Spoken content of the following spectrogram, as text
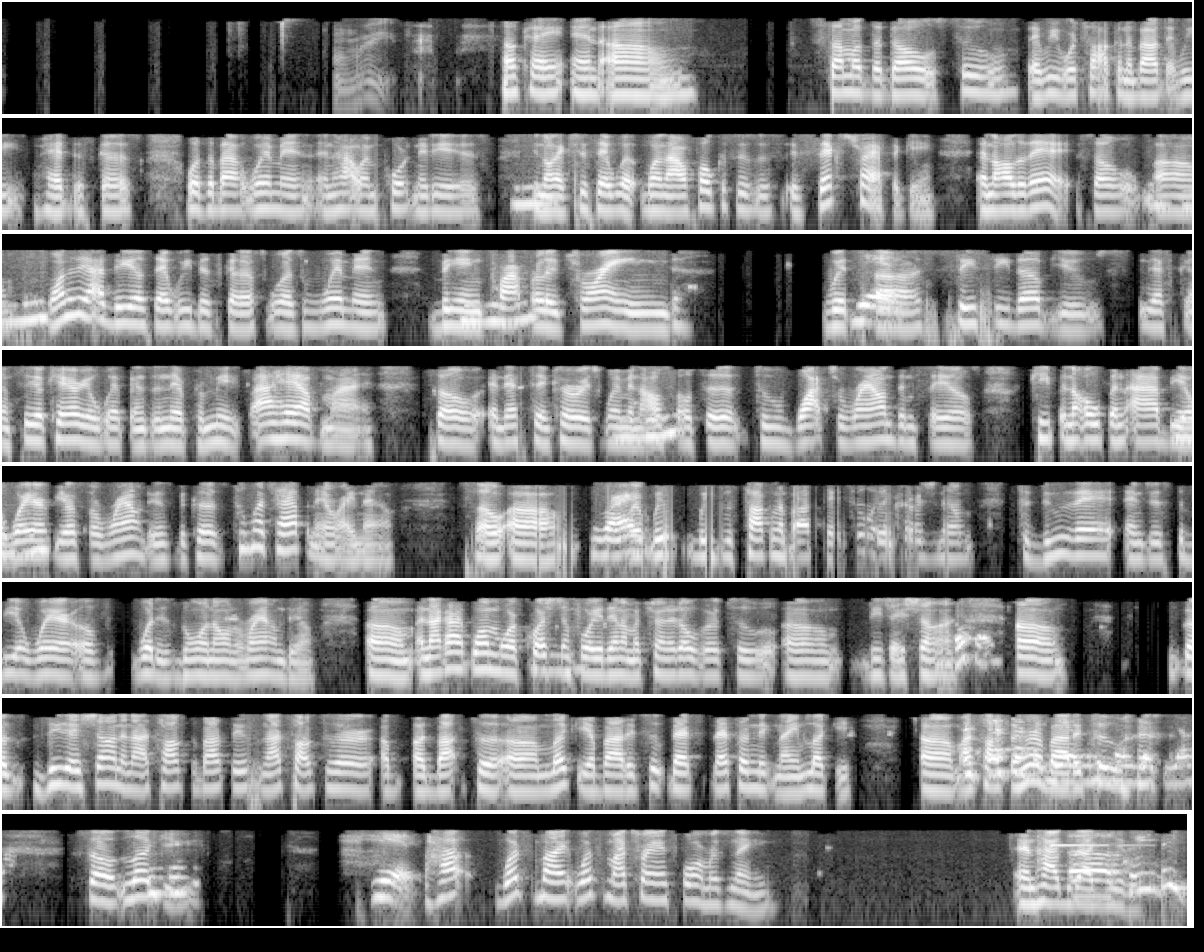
All right. Okay, and um, some of the goals too that we were talking about that we had discussed was about women and how important it is. Mm-hmm. You know, mm-hmm. like she said, what one our focus is, is, is sex trafficking and all of that. So um, mm-hmm. one of the ideas that we discussed was women being mm-hmm. properly trained with yes. uh, CCWs, that's concealed carry weapons, and their permits. I have mine. So, and that's to encourage women mm-hmm. also to to watch around themselves keep an open eye, be mm-hmm. aware of your surroundings because too much happening right now. So um, right. we, we was talking about that too and encouraging them to do that and just to be aware of what is going on around them. Um, and I got one more question mm-hmm. for you, then I'm gonna turn it over to um, DJ Sean. Okay. Um, because DJ Sean and I talked about this, and I talked to her about to um, Lucky about it too. That's that's her nickname, Lucky. Um, I talked to her about yeah, it too. so Lucky, mm-hmm. Yes. How? What's my What's my Transformer's name? And how did uh, I get Queen it?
